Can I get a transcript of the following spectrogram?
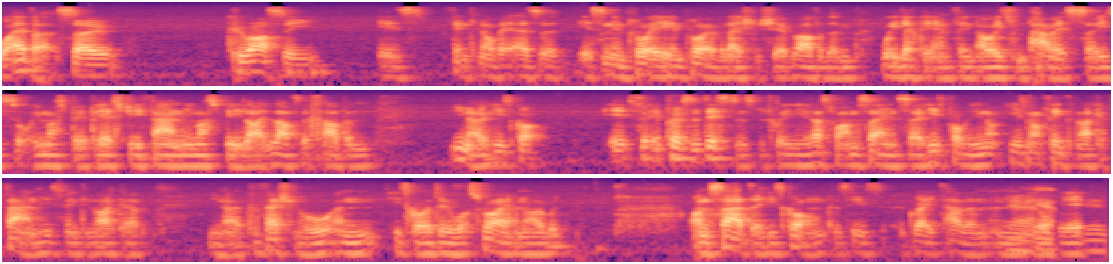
whatever. So Kouassi is thinking of it as a it's an employee employer relationship rather than we look at him and think oh he's from Paris so he's sort he must be a PSG fan he must be like love the club and you know he's got it it puts a distance between you that's what I'm saying. So he's probably not he's not thinking like a fan he's thinking like a you know a professional and he's got to do what's right. And I would I'm sad that he's gone because he's a great talent and Yeah, he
